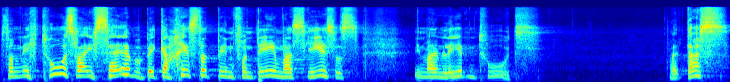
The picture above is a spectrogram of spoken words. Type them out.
sondern ich tue es, weil ich selber begeistert bin von dem, was Jesus in meinem Leben tut. Weil das,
